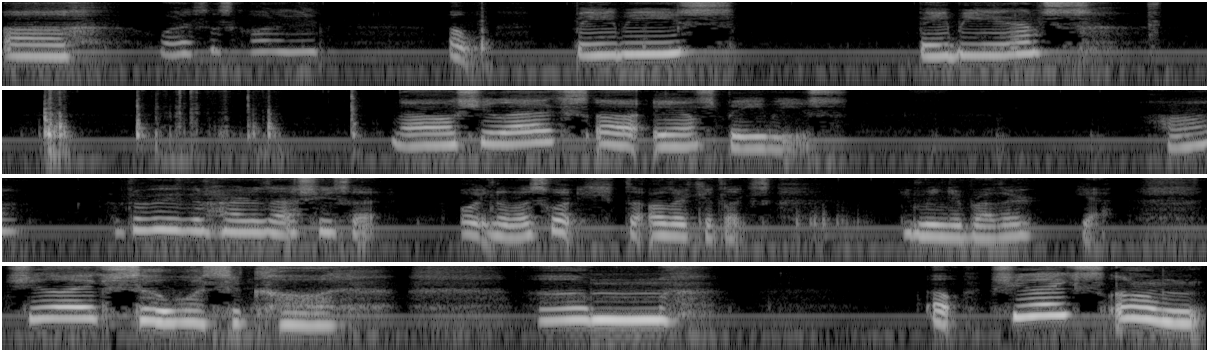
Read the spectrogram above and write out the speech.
uh what is this called again? Oh, babies, baby ants. No, she likes uh ants babies. Huh? I've never even heard of that. She said. Oh wait, no, that's what the other kid likes. You mean your brother? Yeah. She likes. So what's it called? Um. Oh, she likes um.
